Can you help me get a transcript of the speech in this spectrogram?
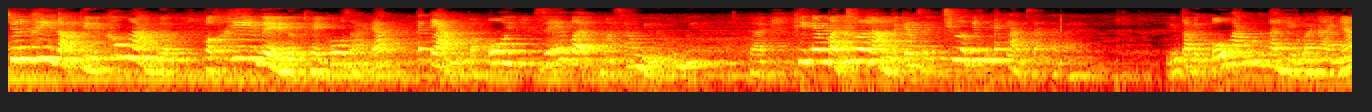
cho nên khi gặp thì không làm được và khi về được thầy cô giải đáp, cách làm thì bảo ôi, dễ vậy mà sao mình không biết? Đấy. khi các em mà chưa làm thì các em sẽ chưa biết cách làm giải bài này. Chúng ta phải cố gắng chúng ta hiểu bài này nhé.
